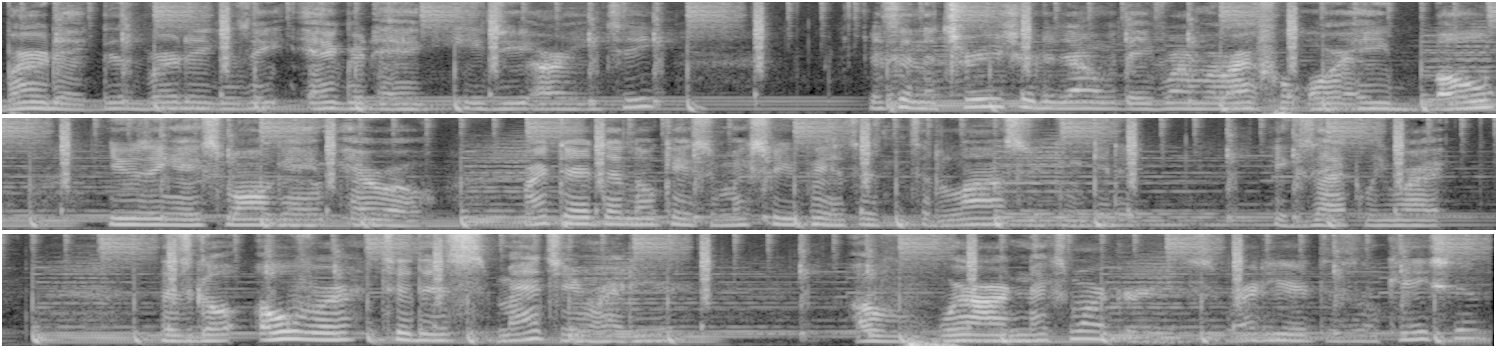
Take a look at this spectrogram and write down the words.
bird egg. This bird egg is a egret egg, E-G-R-E-T. It's in a tree. Shoot it down with a varmint rifle or a bow using a small game arrow. Right there at that location. Make sure you pay attention to the line so you can get it exactly right. Let's go over to this mansion right here of where our next marker is. Right here at this location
